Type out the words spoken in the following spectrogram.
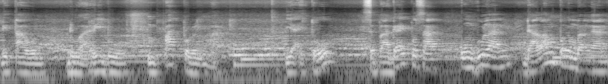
di tahun 2045 yaitu sebagai pusat unggulan dalam pengembangan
